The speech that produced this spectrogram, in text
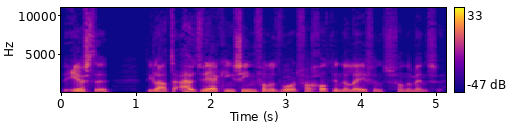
De eerste, die laat de uitwerking zien van het woord van God in de levens van de mensen.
